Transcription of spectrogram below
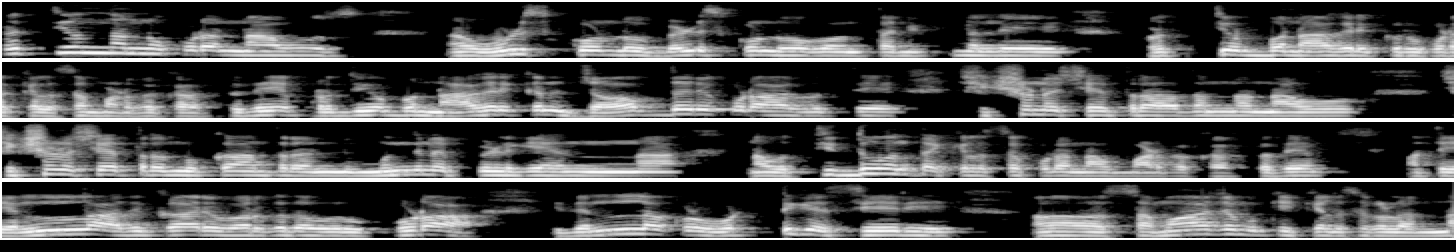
ಪ್ರತಿಯೊಂದನ್ನು ಕೂಡ ನಾವು ಆ, ಉಳಿಸ್ಕೊಂಡು ಬೆಳೆಸ್ಕೊಂಡು ಹೋಗುವಂತ ನಿಟ್ಟಿನಲ್ಲಿ ಪ್ರತಿಯೊಬ್ಬ ನಾಗರಿಕರು ಕೂಡ ಕೆಲಸ ಮಾಡಬೇಕಾಗ್ತದೆ. ಪ್ರತಿಯೊಬ್ಬ ನಾಗರಿಕನ ಜವಾಬ್ದಾರಿ ಕೂಡ ಆಗುತ್ತೆ. ಶಿಕ್ಷಣ ಕ್ಷೇತ್ರ ಅದನ್ನ ನಾವು ಶಿಕ್ಷಣ ಕ್ಷೇತ್ರದ ಮುಖಾಂತರ ಮುಂದಿನ ಪೀಳಿಗೆಯನ್ನ ನಾವು ತಿದ್ದುವಂತ ಕೆಲಸ ಕೂಡ ನಾವು ಮಾಡಬೇಕಾಗ್ತದೆ. ಮತ್ತೆ ಎಲ್ಲ ಅಧಿಕಾರಿ ವರ್ಗದವರು ಕೂಡ ಇದೆಲ್ಲ ಕೂಡ ಒಟ್ಟಿಗೆ ಸೇರಿ ಸಮಾಜಮುಖಿ ಕೆಲಸಗಳನ್ನ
